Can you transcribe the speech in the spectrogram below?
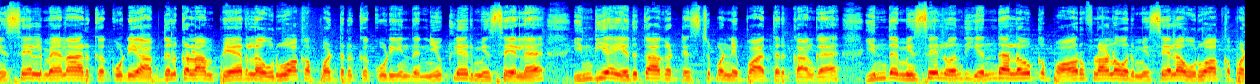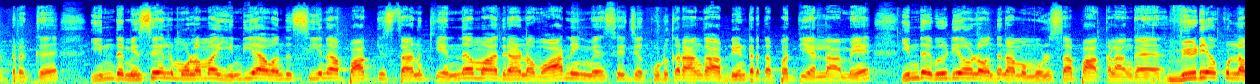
மிசைல் மேனாக இருக்கக்கூடிய அப்துல் கலாம் பேரில் உருவாக்கப்பட்டிருக்கக்கூடிய இந்த நியூக்ளியர் மிசைலை இந்தியா எதுக்காக டெஸ்ட் பண்ணி பார்த்துருக்காங்க? இந்த மிசைல் வந்து எந்த அளவுக்கு பவர்ஃபுல்லான ஒரு மிசைலாக உருவாக்கப்பட்டிருக்கு? இந்த மிசைல் மூலமாக இந்தியா வந்து சீனா பாகிஸ்தானுக்கு என்ன மாதிரியான வார்னிங் மெசேஜ் கொடுக்குறாங்க அப்படின்றத பற்றி எல்லாமே இந்த வீடியோவில் வந்து நம்ம முழுசாக பார்க்கலாங்க. வீடியோக்குள்ளே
